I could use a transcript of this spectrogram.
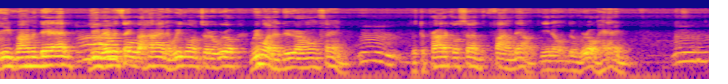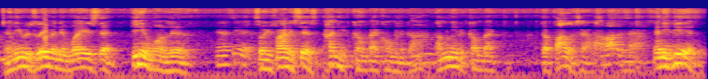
leave mom and dad, leave everything behind, and we go into the world. We want to do our own thing. Mm. But the prodigal son found out, you know, the world had him. Mm-hmm. And he was living in ways that he didn't want to live. That's it. So he finally says, I need to come back home to God. Mm-hmm. I need to come back to Father's house. Father's house. And he did.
